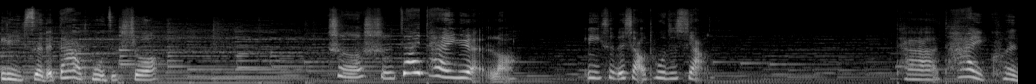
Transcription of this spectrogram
绿色的大兔子说：“这实在太远了。”绿色的小兔子想：“它太困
